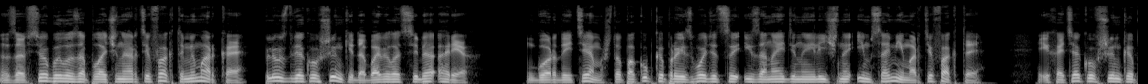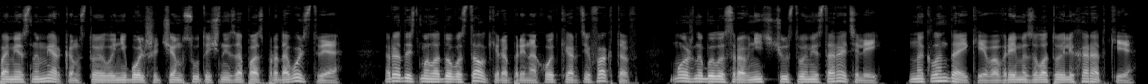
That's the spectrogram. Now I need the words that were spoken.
За все было заплачено артефактами Марка, плюс две кувшинки добавил от себя Орех. Гордый тем, что покупка производится и за найденные лично им самим артефакты. И хотя кувшинка по местным меркам стоила не больше, чем суточный запас продовольствия, радость молодого сталкера при находке артефактов можно было сравнить с чувствами старателей на Клондайке во время золотой лихорадки.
